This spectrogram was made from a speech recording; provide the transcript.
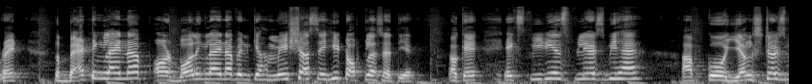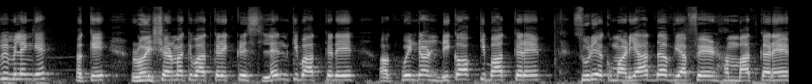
राइट तो बैटिंग लाइनअप और बॉलिंग लाइनअप इनके हमेशा से ही टॉप क्लास रहती है। ओके एक्सपीरियंस प्लेयर्स भी है, आपको यंगस्टर्स भी मिलेंगे। ओके रोहित शर्मा की बात करें क्रिस लेन की बात करें क्विंटन डिकॉक की बात करें सूर्य कुमार यादव या फिर हम बात करें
